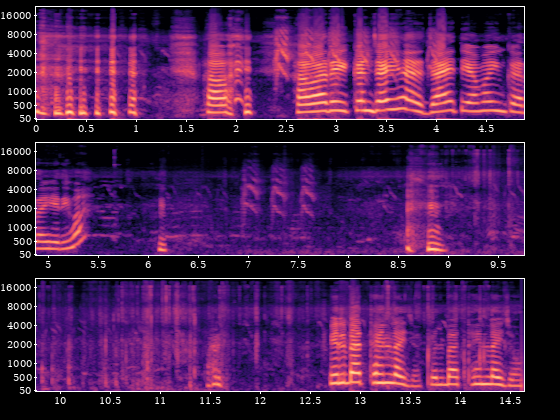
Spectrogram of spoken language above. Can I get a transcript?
હવે સવારે ઇકન જાય જાય તે અમે એમ કરે હેરી હો. પેલી બાદ થઈને લઈ જાઓ, પેલી બાદ થઈને લઈ જાઓ,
